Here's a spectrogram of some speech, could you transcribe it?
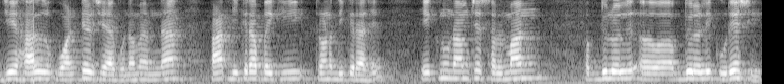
જે હાલ વોન્ટેડ છે આ ગુનામાં એમના પાંચ દીકરા પૈકી ત્રણ દીકરા છે. એકનું નામ છે સલમાન અબ્દુલ અલી અબ્દુલ અલી કુરેશી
